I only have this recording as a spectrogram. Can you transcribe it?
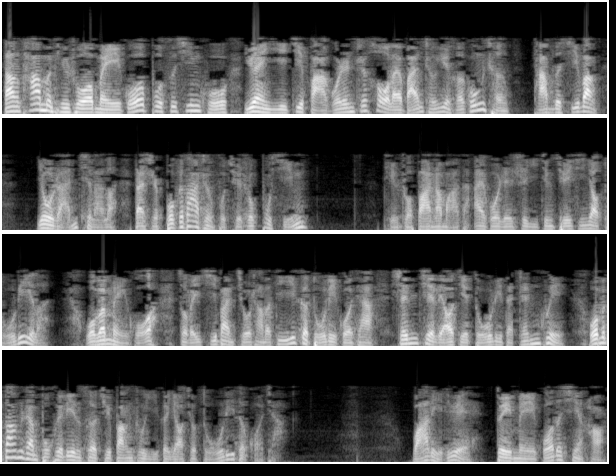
当他们听说美国不辞辛苦，愿意继法国人之后来完成运河工程，他们的希望又燃起来了。但是波哥大政府却说不行。听说巴拿马的爱国人士已经决心要独立了。我们美国作为西半球上的第一个独立国家，深切了解独立的珍贵。我们当然不会吝啬去帮助一个要求独立的国家。瓦里略对美国的信号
